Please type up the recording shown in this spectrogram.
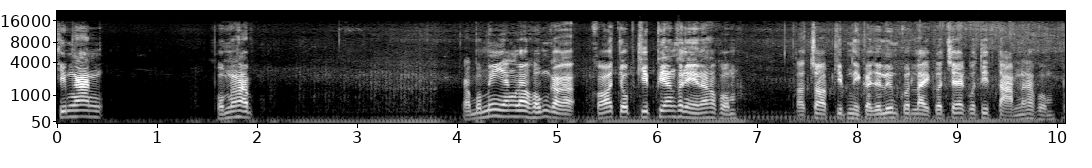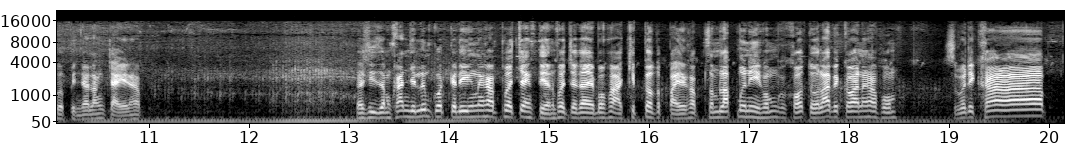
ทีมงาน ผมนะครับกับบมีหยังแล้วผมก็ขอจบคลิปเพียงเท่านี้นะครับผมถ้าชอบคลิปนี้ก็อย่าลืมกดไลค์กดแชร์กดติดตามนะครับผมเพื่อเป็นกำลังใจนะครับและที่สำคัญอย่าลืมกดกระดิ่งนะครับ เพื่อแจ้งเตือนเพื่อจะได้บ่พลาดคลิปต่อไปครับสำหรับมื้อนี้ผมก็ขอตัวลาไปก่อนนะครับผม สวัสดีครับ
